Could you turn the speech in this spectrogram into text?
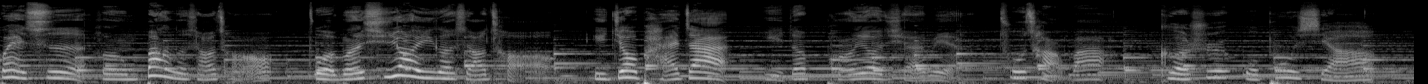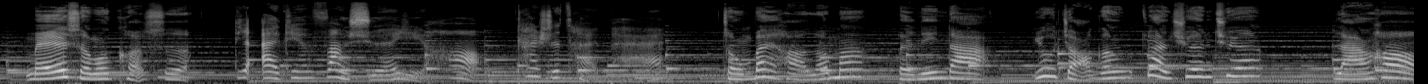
会是很棒的小丑。我们需要一个小丑，你就排在你的朋友前面出场吧。可是我不想。没什么可是。第二天放学以后开始彩排，准备好了吗，本琳达？用脚跟转圈圈，然后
